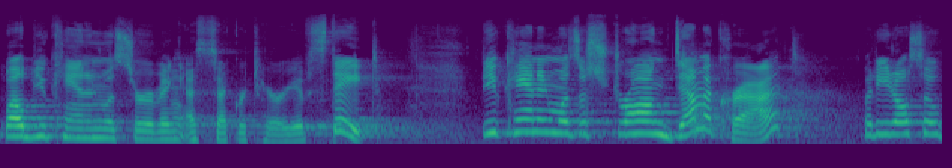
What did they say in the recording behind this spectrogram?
while Buchanan was serving as Secretary of State. Buchanan was a strong Democrat, but he'd also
